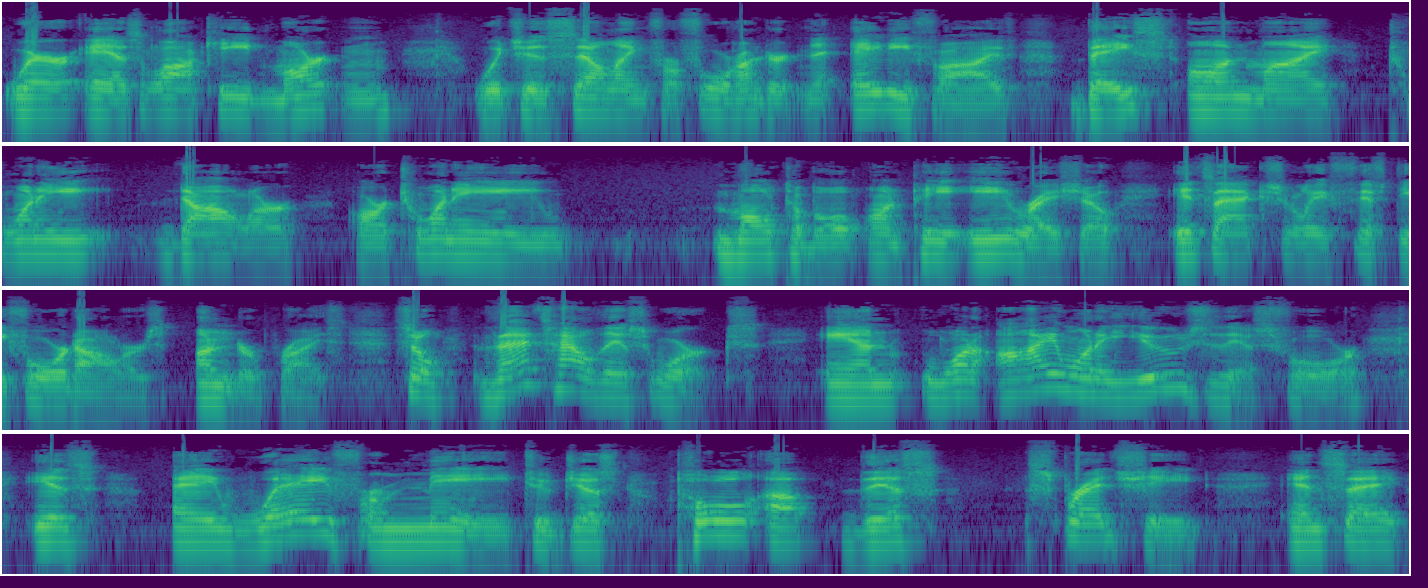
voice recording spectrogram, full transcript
whereas Lockheed Martin, which is selling for 485 based on my $20 or 20 multiple on PE ratio, it's actually $54 underpriced. So that's how this works. And what I want to use this for is a way for me to just pull up this spreadsheet and say,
